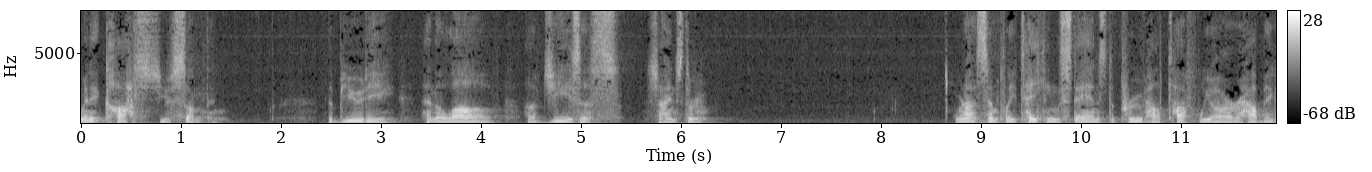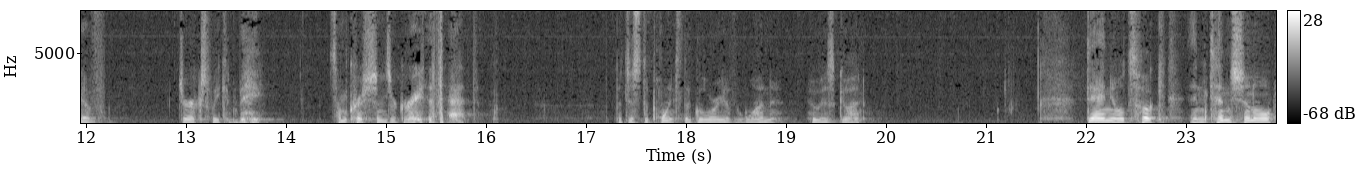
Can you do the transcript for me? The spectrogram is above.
when it costs you something. The beauty and the love of Jesus shines through. We're not simply taking stands to prove how tough we are or how big of jerks we can be. Some Christians are great at that. But just to point to the glory of the one who is good. Daniel took intentional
